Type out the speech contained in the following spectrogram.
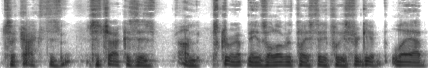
Tsakakis' I'm um, screwing up names all over the place. Please forgive. Lab.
